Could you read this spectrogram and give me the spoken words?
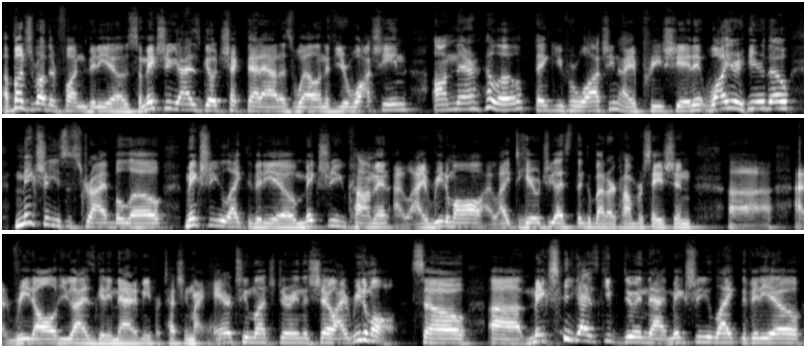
a bunch of other fun videos. So make sure you guys go check that out as well. And if you're watching on there, hello, thank you for watching. I appreciate it. While you're here though, make sure you subscribe below. Make sure you like the video. Make sure you comment. I, I read them all. I like to hear what you guys think about our conversation. Uh, I read all of you guys getting mad at me for touching my hair too much during the show. I read them all. So uh, make sure you guys keep doing that. Make sure you like the video.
